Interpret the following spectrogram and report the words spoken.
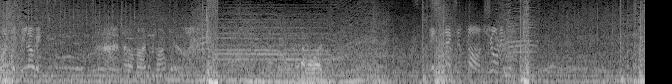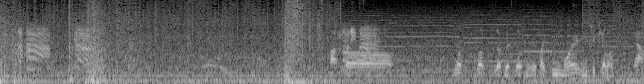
Watch it, reloading. Don't mind if I do. It's not gonna work. Its legs have gone. Ha-ha! Money. Look, look, look, look, look. There's like three more you should kill them. Now.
